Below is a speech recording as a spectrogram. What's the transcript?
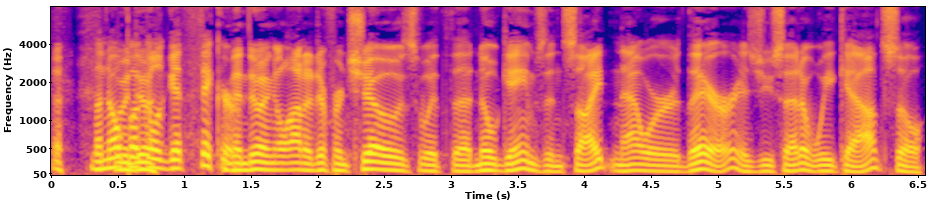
The notebook doing, will get thicker. Been doing a lot of different shows with uh, no games in sight. Now we're there, as you said, a week out. So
